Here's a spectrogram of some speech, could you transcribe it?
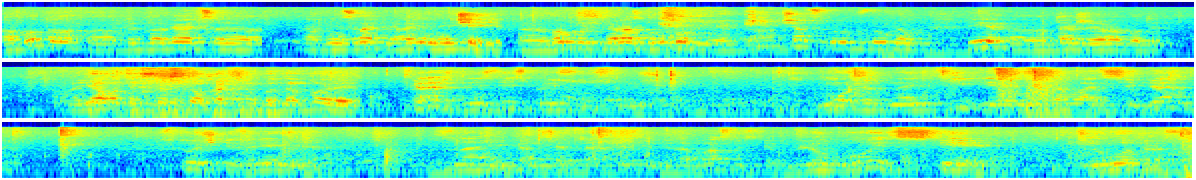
работала, предлагается организовать районные ячейки. Э, вам будет гораздо удобнее общаться друг с другом и э, также работать. Я вот еще что хотел бы добавить. Каждый здесь присутствующий может найти и реализовать себя с точки зрения знаний концепции общественной безопасности в любой сфере и отрасли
